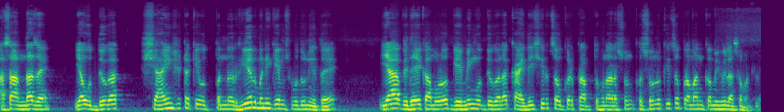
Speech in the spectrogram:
असा अंदाज आहे. या उद्योगात शहाऐंशी टक्के उत्पन्न रिअल मनी गेम्समधून येत आहे या विधेयकामुळं गेमिंग उद्योगाला कायदेशीर चौकट प्राप्त होणार असून फसवणुकीचं प्रमाण कमी होईल असं म्हटलंय.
